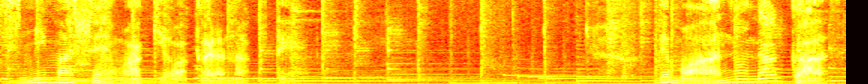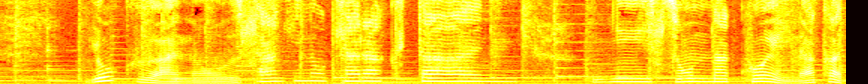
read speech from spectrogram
すみませんわけわからなくて。でもあのなんかよくあのうさぎのキャラクターにそんな声いなかっ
